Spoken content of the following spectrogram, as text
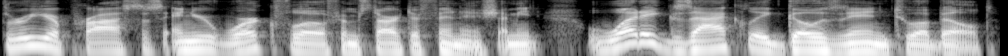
through your process and your workflow from start to finish i mean what exactly goes into a build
